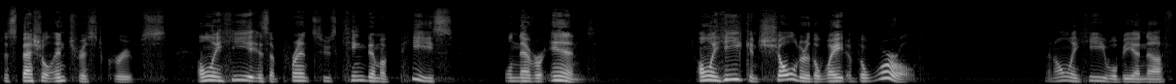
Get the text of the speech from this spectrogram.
to special interest groups. Only He is a prince whose kingdom of peace will never end. Only He can shoulder the weight of the world. And only He will be enough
